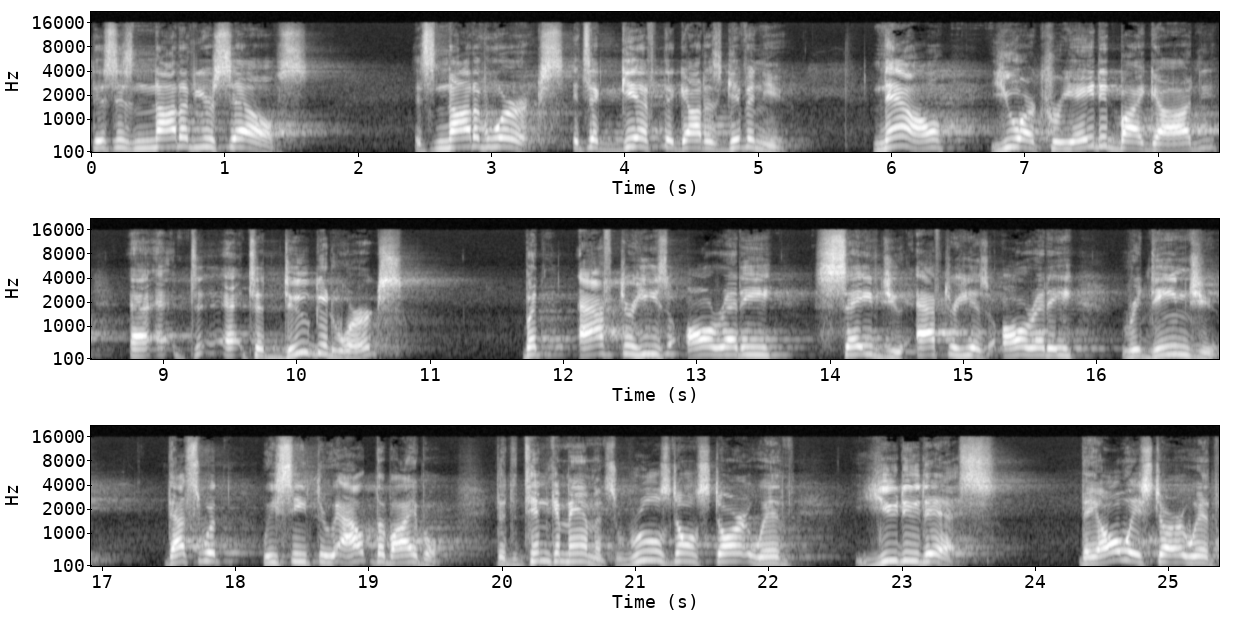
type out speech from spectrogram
This is not of yourselves, it's not of works, it's a gift that God has given you. Now, you are created by God uh, uh, uh, to do good works, but after He's already saved you, after He has already redeemed you. That's what we see throughout the Bible that the Ten Commandments, rules don't start with, you do this. They always start with,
